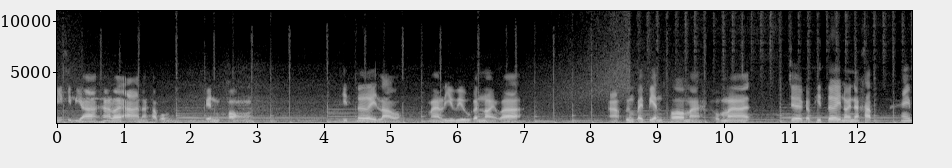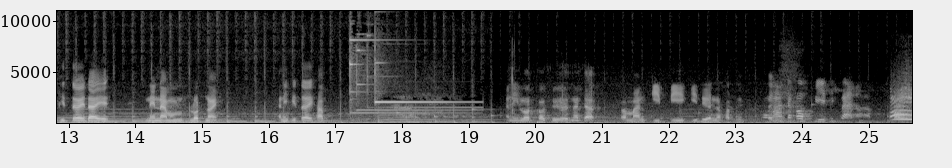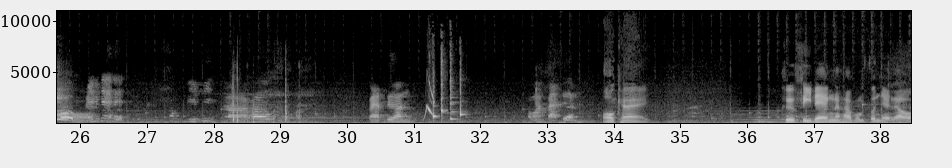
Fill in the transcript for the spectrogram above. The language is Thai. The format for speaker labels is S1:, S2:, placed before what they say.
S1: นี้ CBR 500R นะครับผมเป็นของพี่เต้ยเรามารีวิวกันหน่อยว่าอ่าเพิ่งไปเปลี่ยนท่อมาผมมาเจอกับพี่เต้ยหน่อยนะครับ ให้พี่เต้ยได้แนะนำรถหน่อย อันนี้พี่เต้ยครับ อันนี้รถก็คือน่าจะประมาณกี่ปีกี่เดือนแล้วครับเนี่ย
S2: ประมาณจะเข้าปีที่แปดแล้วครับ
S1: อ๋อ
S2: ไม่ไม่ใช่เข้าปีที่เอ่อเข้า แปดเดือน ประมาณแปดเดือน
S3: Okay.
S1: คือสีแดงนะครับ ผมส่วนใหญ่แล้ว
